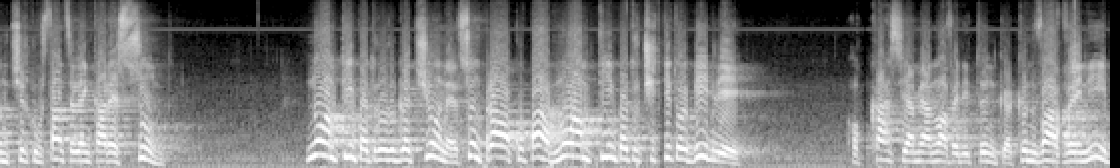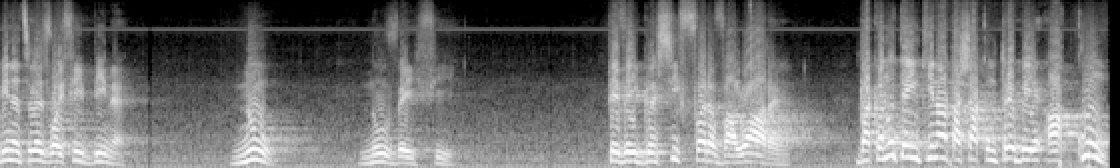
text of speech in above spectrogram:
în circunstanțele în care sunt. Nu am timp pentru rugăciune, sunt prea ocupat, nu am timp pentru cititul Bibliei. Ocazia mea nu a venit încă. Când va veni, bineînțeles, voi fi bine. Nu, nu vei fi te vei găsi fără valoare. Dacă nu te-ai închinat așa cum trebuie acum,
